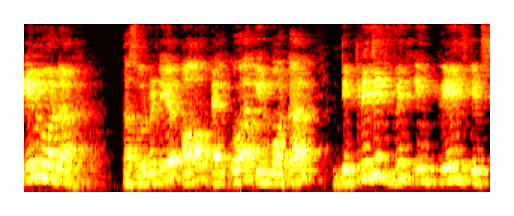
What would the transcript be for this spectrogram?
in water the solubility of alcohol in water decreases with increase its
